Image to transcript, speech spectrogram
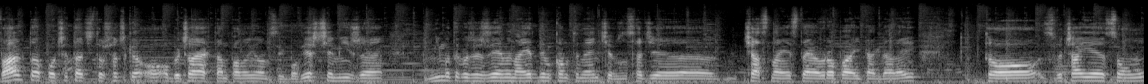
warto poczytać troszeczkę o obyczajach tam panujących, bo wierzcie mi, że mimo tego, że żyjemy na jednym kontynencie, w zasadzie ciasna jest ta Europa i tak dalej, to zwyczaje są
